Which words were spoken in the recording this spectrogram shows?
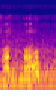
Oh.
